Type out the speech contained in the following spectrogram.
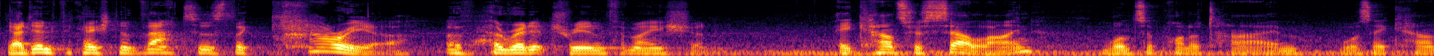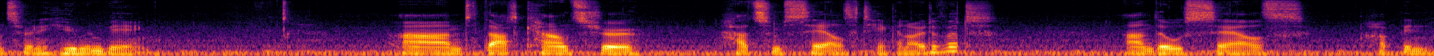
the identification of that as the carrier of hereditary information. A cancer cell line, once upon a time, was a cancer in a human being and that cancer had some cells taken out of it and those cells have been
